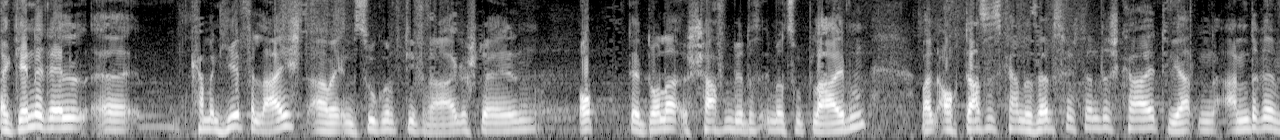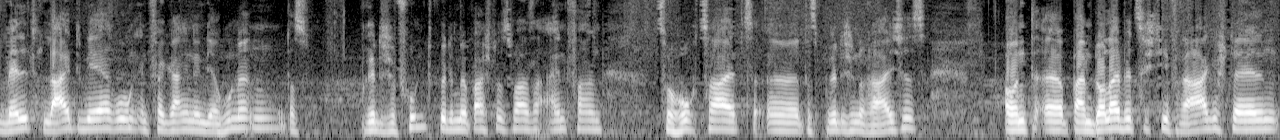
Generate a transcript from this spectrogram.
Äh, generell äh, kann man hier vielleicht aber in Zukunft die Frage stellen, ob der Dollar es schaffen wird, es immer zu bleiben. Weil auch das ist keine Selbstverständlichkeit. Wir hatten andere Weltleitwährungen in vergangenen Jahrhunderten. Das britische Pfund würde mir beispielsweise einfallen zur Hochzeit äh, des britischen Reiches. Und äh, beim Dollar wird sich die Frage stellen,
